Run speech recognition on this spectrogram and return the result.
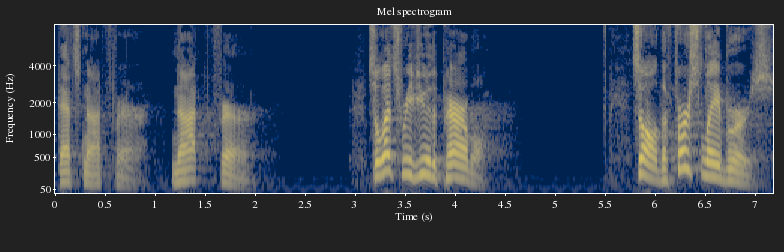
that's not fair. Not fair. So let's review the parable. So the first laborers,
